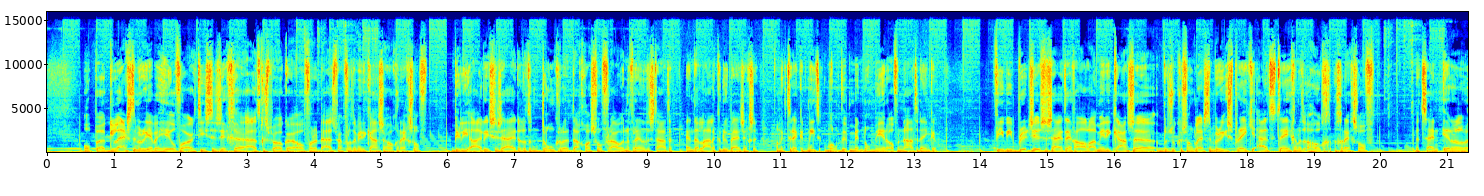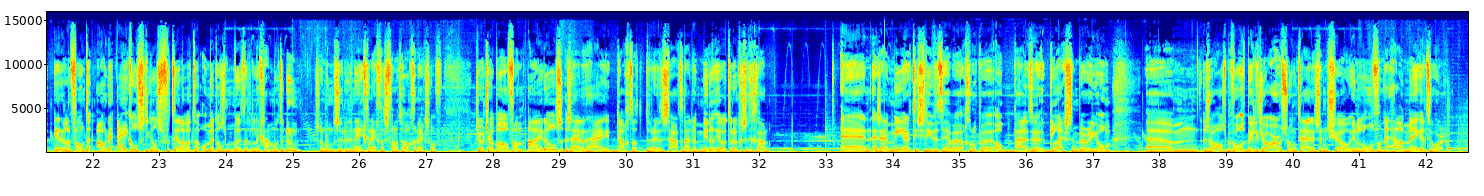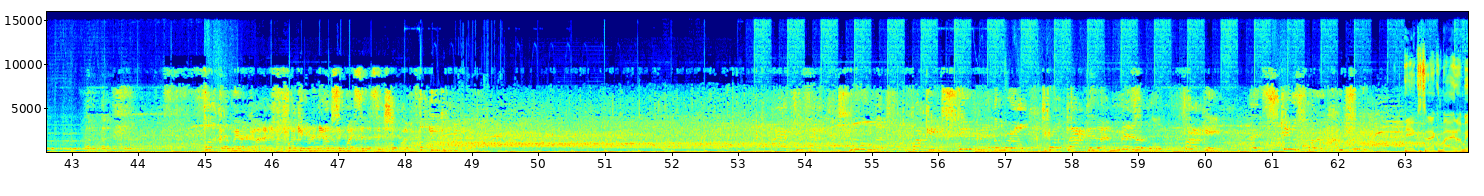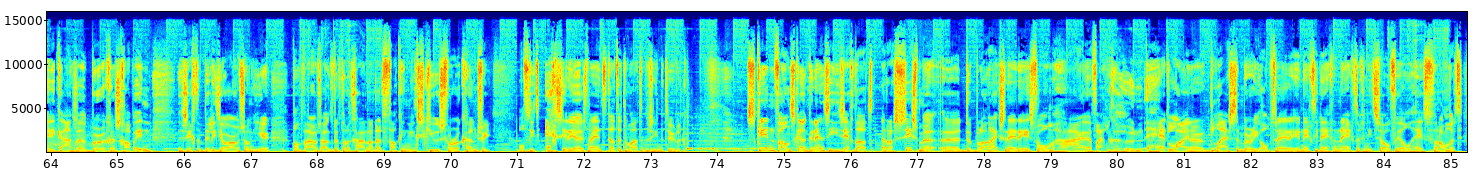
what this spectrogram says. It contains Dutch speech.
Op eh, Glastonbury hebben heel veel artiesten zich eh, uitgesproken over de uitspraak van het Amerikaanse Hoge Rechtshof. Billie Eilish zei dat het een donkere dag was voor vrouwen in de Verenigde Staten. En daar laat ik er nu bij, zegt ze, ik trek het niet om er op dit moment nog meer over na te denken. Phoebe Bridges zei tegen alle Amerikaanse bezoekers van Glastonbury... spreek je uit tegen het Hooggerechtshof. Het zijn irrele- irrelevante oude eikels die ons vertellen... wat we met ons lichaam moeten doen. Zo noemden ze de negen rechters van het Hoge Rechtshof. Joe Chabot van Idols zei dat hij dacht dat de Verenigde Staten... naar de middeleeuwen terug is gegaan. En er zijn meer artiesten die het hebben geroepen, ook buiten Glastonbury om. Ehm, zoals bijvoorbeeld Billy Joe Armstrong tijdens een show in Londen van de Hella Mega Tour. Fuck America, I'm fucking renouncing my citizenship. I'm fucking coming. Ik trek mijn Amerikaanse burgerschap in, zegt Billy Joe Armstrong hier. Want waarom zou ik terug willen gaan naar dat fucking excuse for a country? Of die het echt serieus meent, dat is nog maar te bezien natuurlijk. Skin van Skunkenency zegt dat racisme eh, de belangrijkste reden is waarom haar, of eigenlijk hun headliner Glastonbury optreden in 1999 niet zoveel heeft veranderd.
